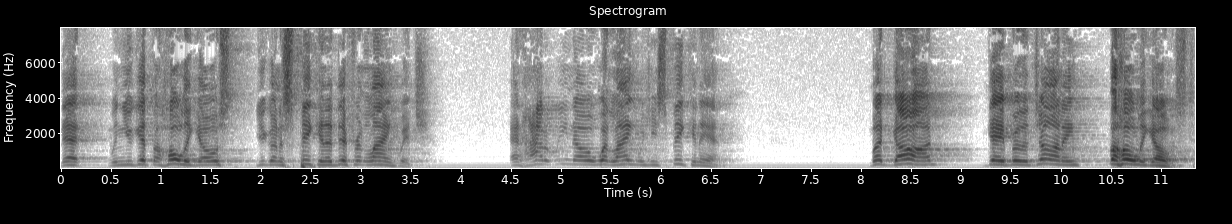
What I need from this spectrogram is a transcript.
that when you get the Holy Ghost, you're going to speak in a different language. And how do we know what language he's speaking in? But God gave Brother Johnny the Holy Ghost.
